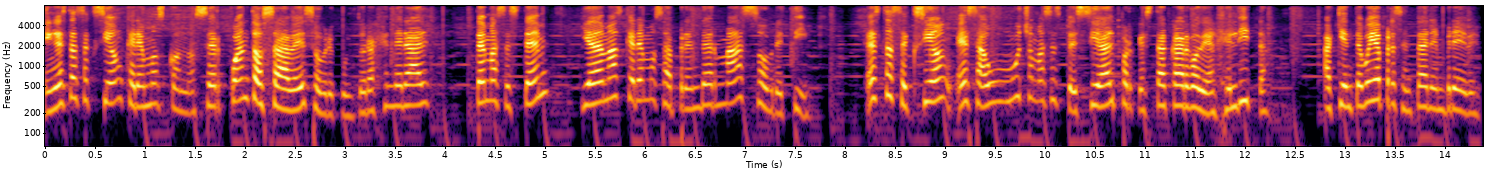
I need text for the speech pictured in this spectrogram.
En esta sección queremos conocer cuánto sabes sobre cultura general, temas STEM y además queremos aprender más sobre ti. Esta sección es aún mucho más especial porque está a cargo de Angelita, a quien te voy a presentar en breve.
